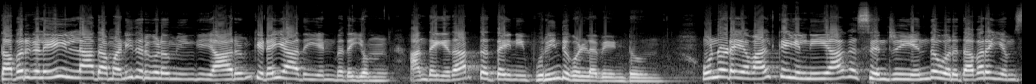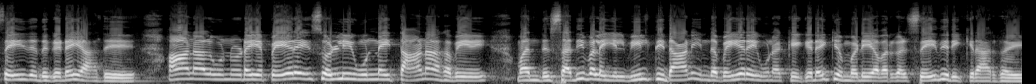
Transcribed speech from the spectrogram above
தவறுகளே இல்லாத மனிதர்களும் இங்கு யாரும் கிடையாது என்பதையும் அந்த யதார்த்தத்தை நீ புரிந்து கொள்ள வேண்டும். உன்னுடைய வாழ்க்கையில் நீயாக சென்று எந்த ஒரு தவறையும் செய்தது கிடையாது. ஆனால் உன்னுடைய பெயரை சொல்லி உன்னை தானாகவே வந்து சதிவலையில் வீழ்த்திதான் இந்த பெயரை உனக்கு கிடைக்கும்படி அவர்கள் செய்திருக்கிறார்கள்.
